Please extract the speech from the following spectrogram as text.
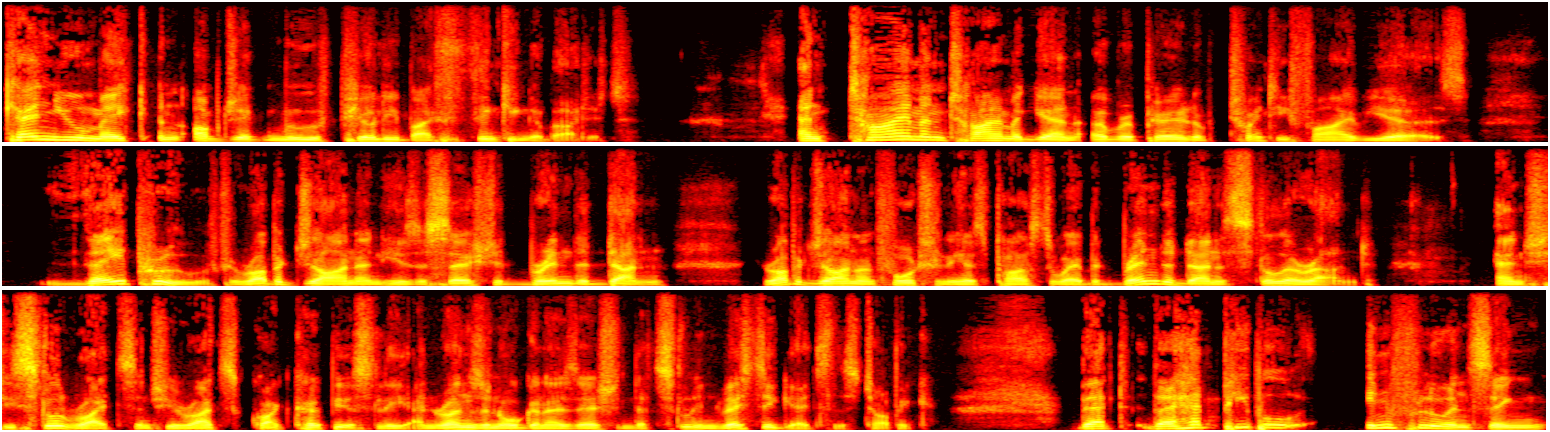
Can you make an object move purely by thinking about it? And time and time again, over a period of 25 years, they proved, Robert Jahn and his associate Brenda Dunne, Robert Jahn unfortunately has passed away, but Brenda Dunne is still around and she still writes and she writes quite copiously and runs an organization that still investigates this topic that they had people influencing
